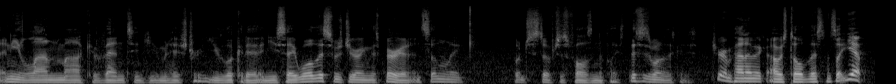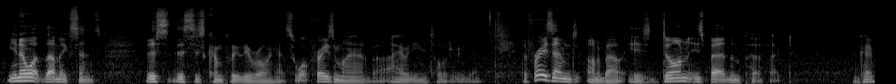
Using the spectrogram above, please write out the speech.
any landmark event in human history, you look at it and you say, "Well, this was during this period," and suddenly a bunch of stuff just falls into place. This is one of those cases. During pandemic, I was told this, and it's like, "Yep, you know what? That makes sense." This this is completely rolling out. So, what phrase am I on about? I haven't even told you yet. The phrase I'm on about is "done is better than perfect." Okay,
